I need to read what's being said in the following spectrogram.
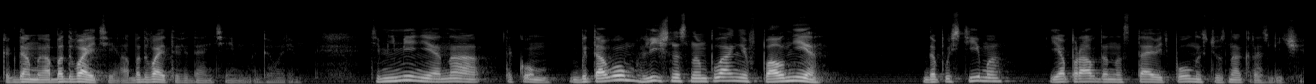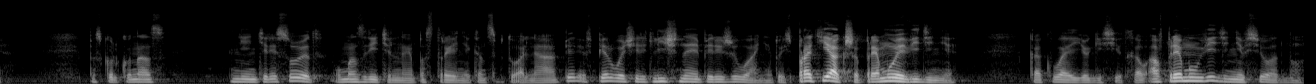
Когда мы об Адвайте, об Адвайте Веданте именно говорим. Тем не менее, на таком бытовом, личностном плане вполне допустимо и оправданно ставить полностью знак различия. Поскольку нас не интересует умозрительное построение концептуальное, а в первую очередь личное переживание. То есть пратьякша, прямое видение, как в лай-йоге ситхов. А в прямом видении все одно.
